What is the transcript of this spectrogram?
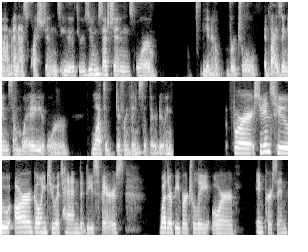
um, and ask questions either through Zoom sessions or, you know, virtual advising in some way or lots of different things that they're doing. For students who are going to attend these fairs, whether it be virtually or in person,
